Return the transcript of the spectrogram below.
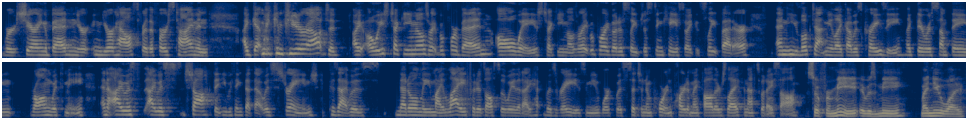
we're sharing a bed in your in your house for the first time and I get my computer out to I always check emails right before bed, always check emails right before I go to sleep just in case so I could sleep better. And he looked at me like I was crazy, like there was something wrong with me. And I was I was shocked that you would think that that was strange because that was not only my life, but it's also the way that I was raised. I mean, work was such an important part of my father's life, and that's what I saw. So for me, it was me, my new wife,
